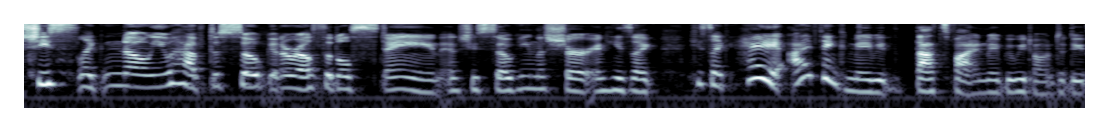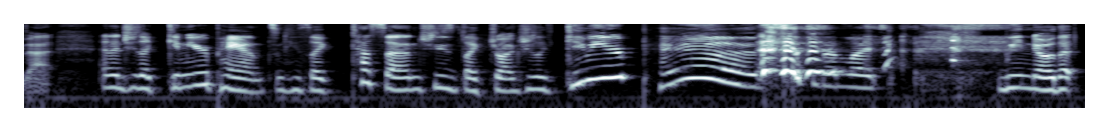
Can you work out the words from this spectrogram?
she's like, no, you have to soak it or else it'll stain. And she's soaking the shirt, and he's like, he's like, hey, I think maybe that's fine. Maybe we don't have to do that. And then she's like, give me your pants. And he's like, Tessa, and she's like drunk. She's like, give me your pants. and then like, we know that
